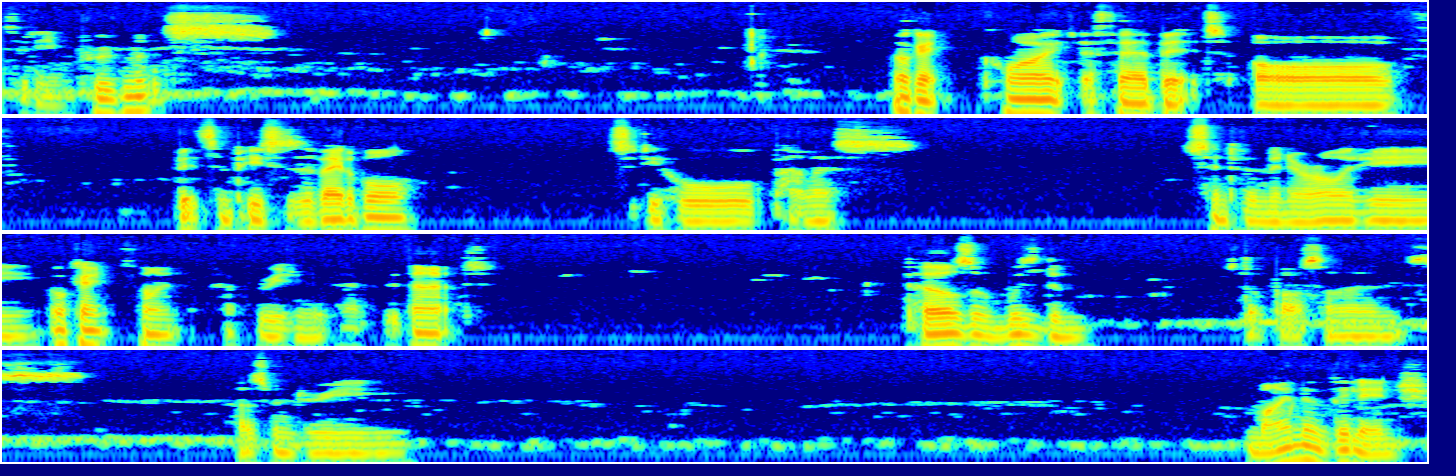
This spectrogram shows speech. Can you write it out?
City improvements. Okay, quite a fair bit of bits and pieces available. City Hall, Palace, Center for Mineralogy. Okay, fine. Happy reason happy with that. Pearls of Wisdom. Stockpile Science. Husbandry. Minor Village.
